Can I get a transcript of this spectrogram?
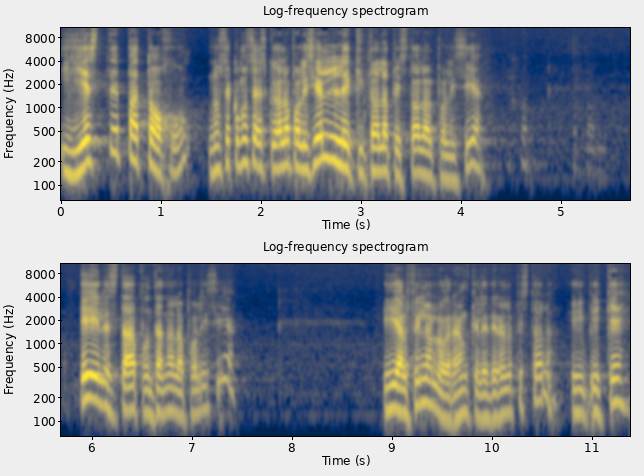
Y este patojo, no sé cómo se descuidó la policía, le quitó la pistola al policía. Y les estaba apuntando a la policía. Y al fin lo lograron que le diera la pistola. ¿Y, qué?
